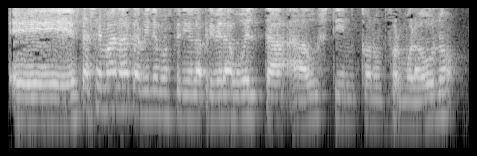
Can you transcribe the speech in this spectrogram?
eh, esta semana también hemos tenido la primera vuelta a Austin con un Fórmula 1.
